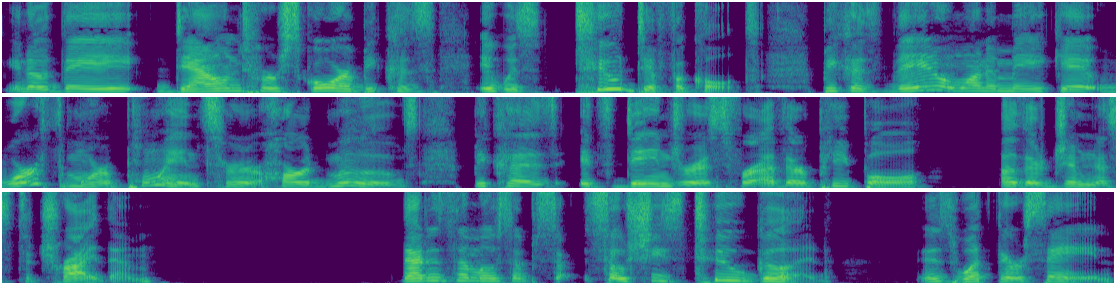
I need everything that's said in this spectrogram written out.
You know, they downed her score because it was too difficult, because they don't want to make it worth more points or hard moves because it's dangerous for other people, other gymnasts to try them. That is the most absurd. So she's too good, is what they're saying.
